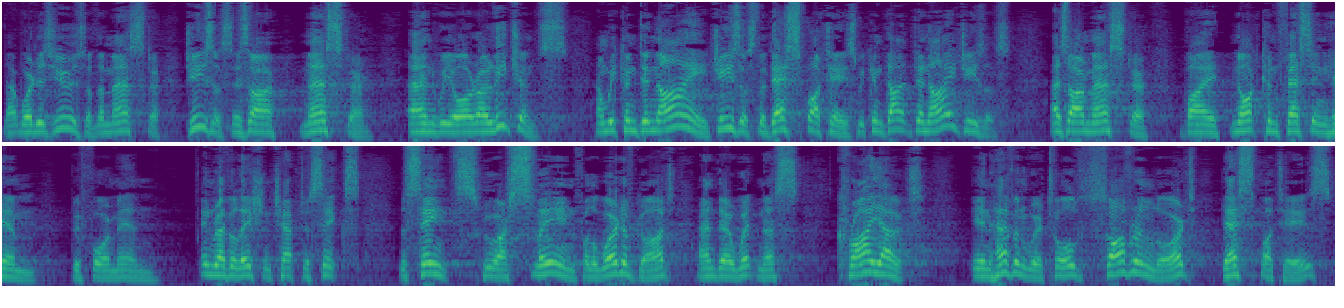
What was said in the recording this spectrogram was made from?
That word is used of the master. Jesus is our master, and we owe our allegiance. And we can deny Jesus, the despotes. We can de- deny Jesus as our master by not confessing him before men. In Revelation chapter 6, the saints who are slain for the word of God and their witness cry out in heaven, we're told, Sovereign Lord, despotes,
